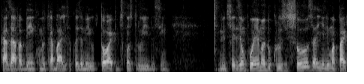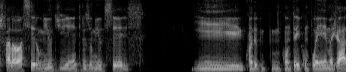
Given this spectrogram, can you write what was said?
casava bem com o meu trabalho, essa coisa meio torta, desconstruída, assim. Humildes Seres é um poema do Cruz de Souza e ele uma parte fala, ó, oh, ser humilde entre os humildes seres. E quando eu me encontrei com o poema já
